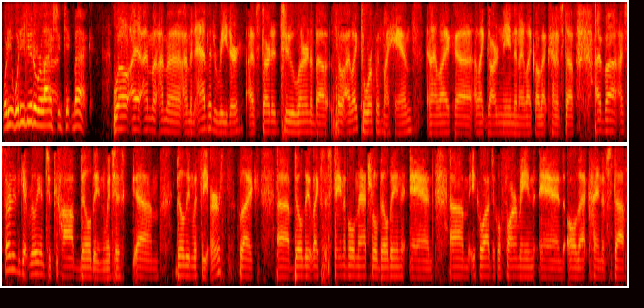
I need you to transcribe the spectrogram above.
What do you what do you do to relax and kick back? Well, I, I'm a, I'm a I'm an avid reader. I've started to learn about so I like to work with my hands and I like uh I like gardening and I like all that kind of stuff. I've uh I've started to get really into cob building, which is um building with the earth, like uh building like sustainable natural building and um ecological farming and all that kind of stuff.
